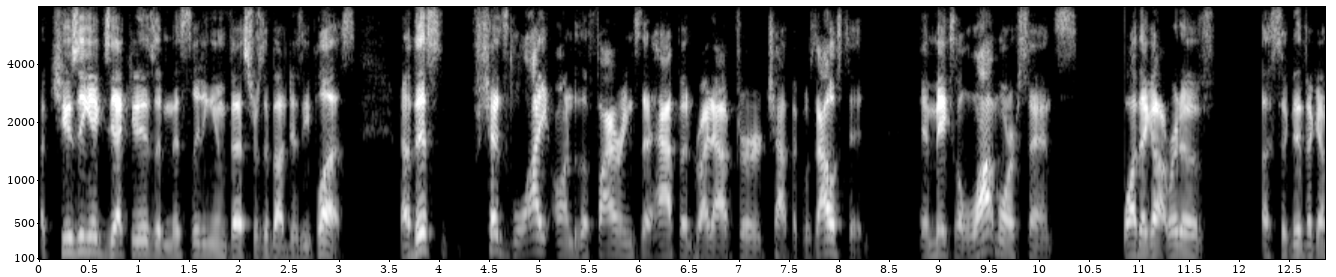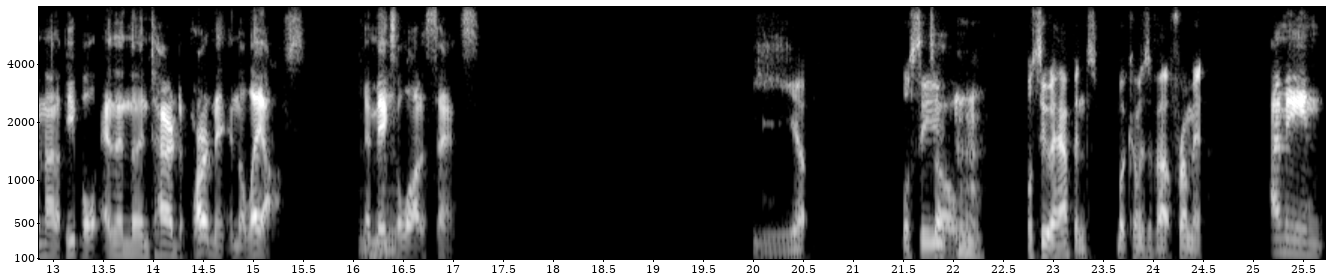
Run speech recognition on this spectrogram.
accusing executives of misleading investors about Disney Plus. Now, this sheds light onto the firings that happened right after Chapek was ousted. It makes a lot more sense why they got rid of a significant amount of people and then the entire department in the layoffs. It makes Mhm. a lot of sense. Yep. We'll see. So- we'll see what happens. What comes about from it. I mean,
